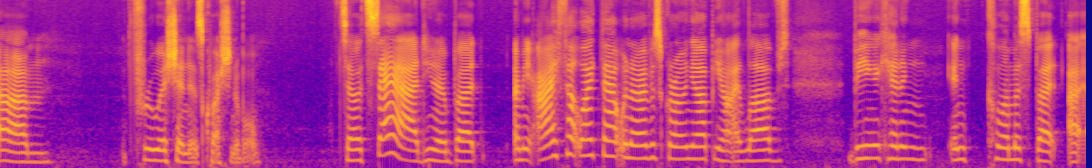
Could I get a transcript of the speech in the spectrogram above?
um, fruition is questionable. So it's sad, you know, but I mean, I felt like that when I was growing up. You know, I loved being a kid in, in Columbus, but I,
